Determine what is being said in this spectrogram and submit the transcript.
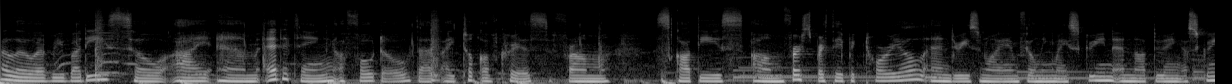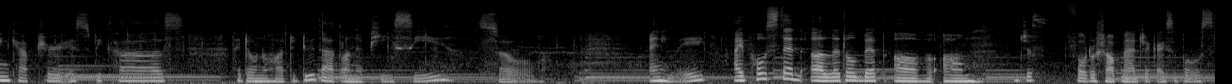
Hello, everybody. So, I am editing a photo that I took of Chris from Scotty's um, first birthday pictorial. And the reason why I'm filming my screen and not doing a screen capture is because I don't know how to do that on a PC. So, anyway, I posted a little bit of um, just Photoshop magic, I suppose,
